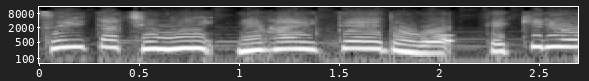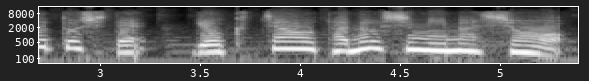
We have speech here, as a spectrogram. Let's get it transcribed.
1日に2杯程度を適量として緑茶を楽しみましょう。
